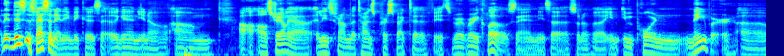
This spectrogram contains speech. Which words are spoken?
This is fascinating because, uh, again, you know, um, Australia, at least from the Times perspective, it's very, very close and it's a sort of a important neighbor. Uh,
